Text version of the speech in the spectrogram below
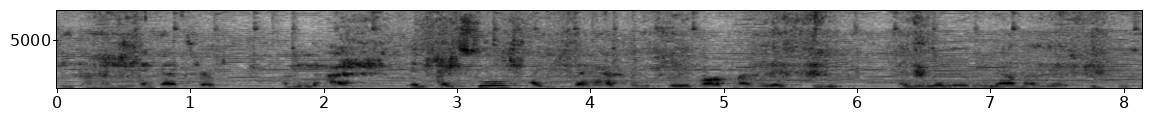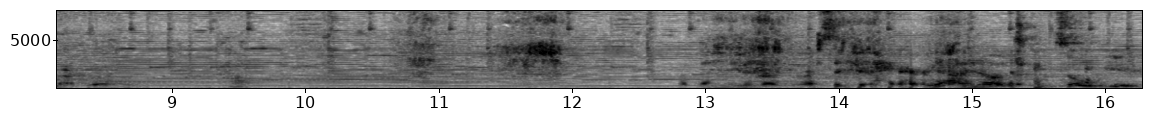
do you, I mean, do you think that's true? I mean, I in high school, I used to have them shave off my widow's peak, and literally now my widow's peak is not growing. Oh. But then neither does the rest of your hair. Yeah, I know. That's so weird.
